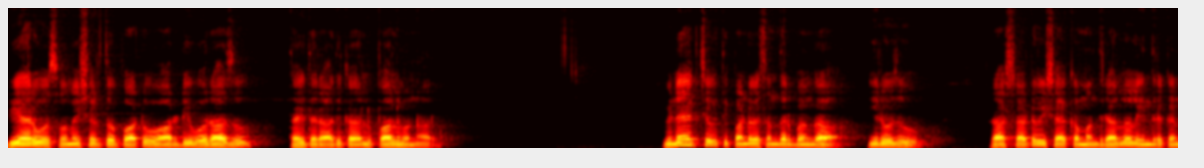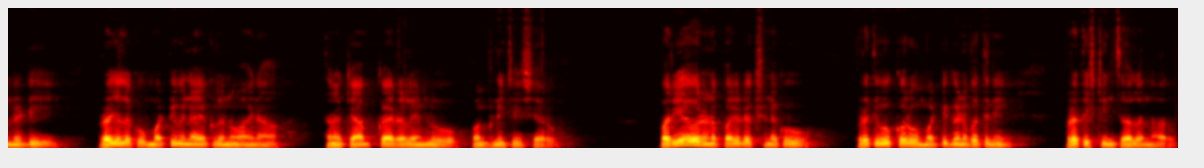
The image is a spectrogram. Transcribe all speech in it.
డిఆర్ఓ సోమేశ్వర్తో పాటు ఆర్డీఓ రాజు తదితర అధికారులు పాల్గొన్నారు. వినాయక చవితి పండుగ సందర్భంగా ఈరోజు రాష్ట్ర అటవీ శాఖ మంత్రి అల్లోల ఇంద్రకరణ్ రెడ్డి ప్రజలకు మట్టి వినాయకులను ఆయన తన క్యాంప్ కార్యాలయంలో పంపిణీ చేశారు. పర్యావరణ పరిరక్షణకు ప్రతి ఒక్కరూ మట్టి గణపతిని ప్రతిష్ఠించాలన్నారు.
